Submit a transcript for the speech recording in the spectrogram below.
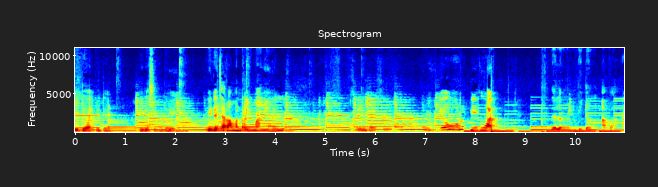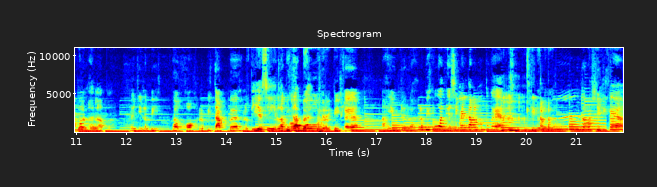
Beda beda. Beda sih budayanya. Beda cara menerimanya. Bener. Selain bahasa apa ya? ya lebih kuat. Dalam bidang apa? Dalam Apa pun. hal apa? Jadi lebih bakoh lebih tabah lebih iya sih lebih tabah bener lebih itu. kayak ah ya udahlah. Lebih kuat gak sih mentalmu tuh kayak Mm-mm, ditekan terus. Jadi kayak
